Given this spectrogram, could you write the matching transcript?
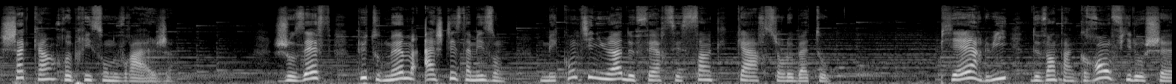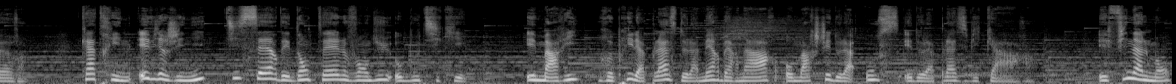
chacun reprit son ouvrage. Joseph put tout de même acheter sa maison, mais continua de faire ses cinq quarts sur le bateau. Pierre, lui, devint un grand filocheur. Catherine et Virginie tissèrent des dentelles vendues aux boutiquiers. Et Marie reprit la place de la mère Bernard au marché de la Housse et de la place Vicard. Et finalement,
